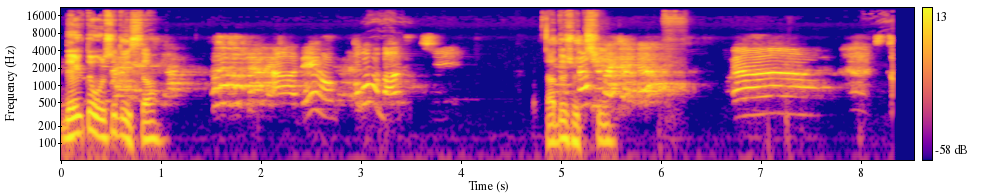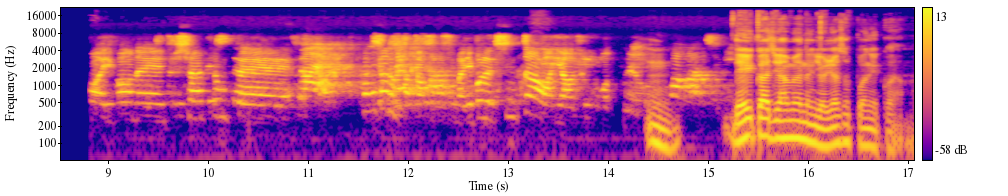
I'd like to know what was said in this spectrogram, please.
내일 또 올 수도 있어. 아 내일 또 보면 나 좋지. 나도 좋지. 아, 진짜 와 이번에 주시 활동 때 평소는 받았었지만 이번에 진짜 많이 와준 것 같아요. 응. 내일까지 하면은 16번일 거야, 아마.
